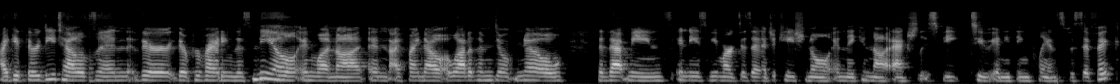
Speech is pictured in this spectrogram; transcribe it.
I get their details and they're they're providing this meal and whatnot. And I find out a lot of them don't know that that means it needs to be marked as educational and they cannot actually speak to anything plan specific.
